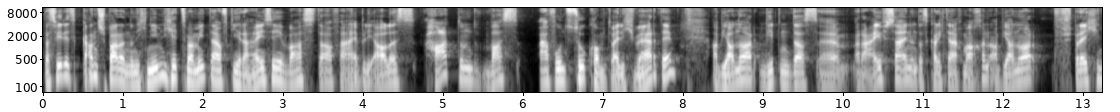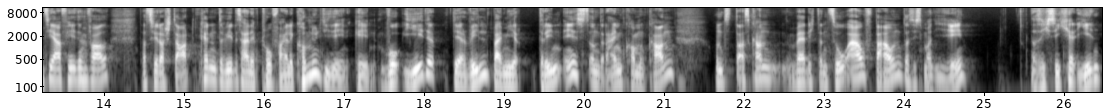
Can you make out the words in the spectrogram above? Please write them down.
das wird jetzt ganz spannend und ich nehme dich jetzt mal mit auf die Reise, was da Feibli alles hat und was auf uns zukommt, weil ich werde, ab Januar wird das äh, reif sein und das kann ich dann auch machen. Ab Januar sprechen sie auf jeden Fall, dass wir da starten können und da wird es eine Profile Community gehen, wo jeder, der will, bei mir drin ist und reinkommen kann. Und das kann, werde ich dann so aufbauen, das ist mal die Idee, dass ich sicher jeden,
